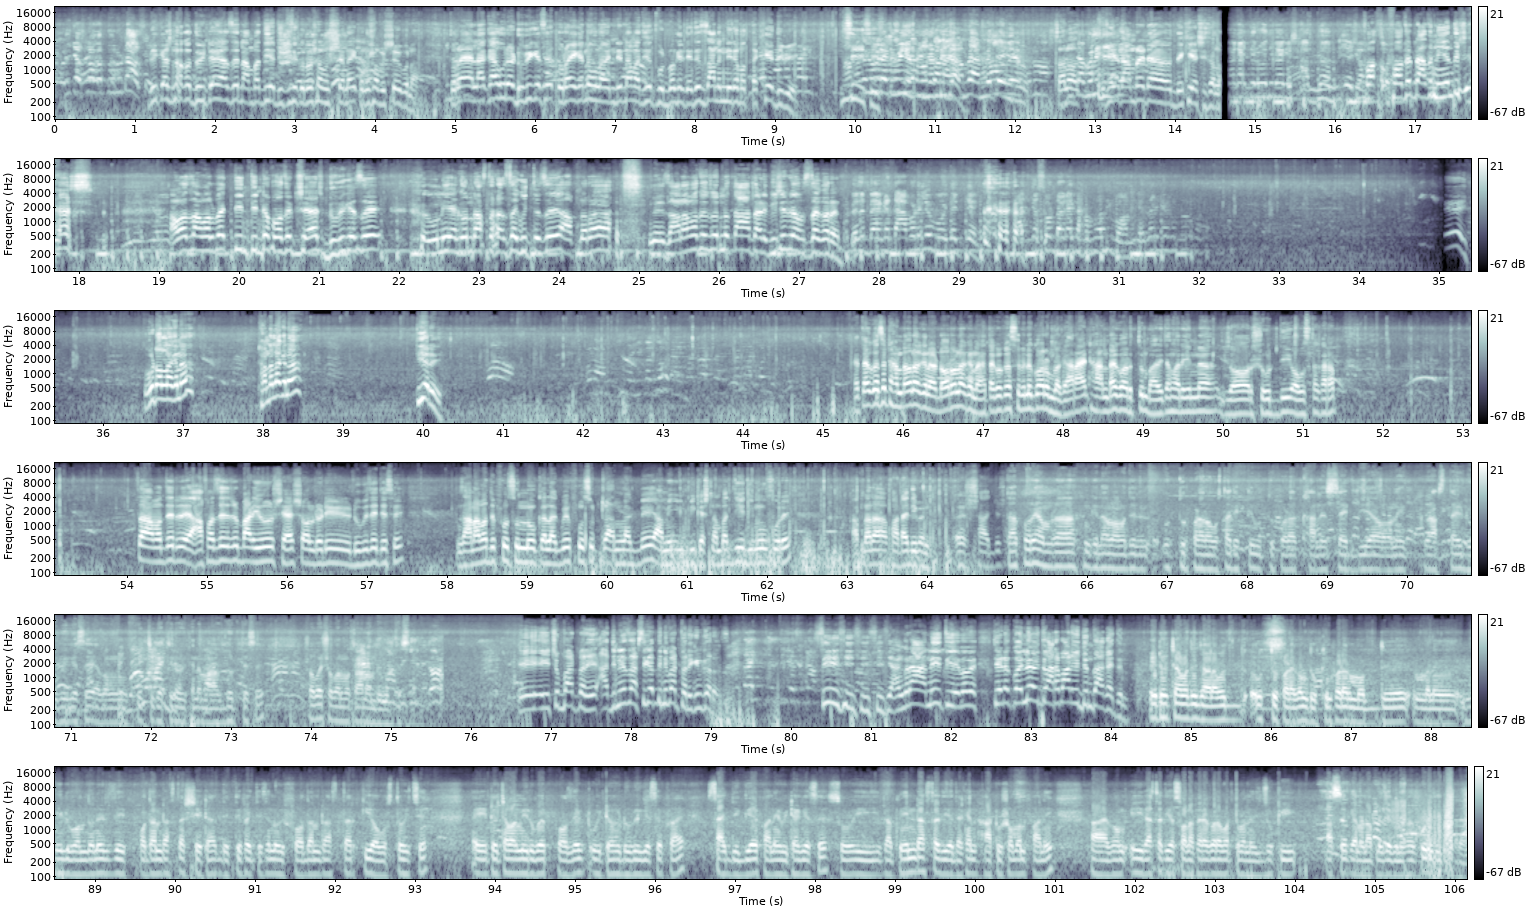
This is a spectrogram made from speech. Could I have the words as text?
বিকাশ নগর দুইটাই আছে নাম্বার দিয়ে দিতেছি কোনো সমস্যা নাই কোনো সমস্যা হইব না তোরা এলাকা ওরা ডুবি গেছে তোরা এখানে হোলা ইন্ডিয়ান নাম্বার দিয়ে ফুটবল খেলতে এদের জানেন নিরাপত্তা কে দিবে সি সি চলো দিয়ে আমরা এটা দেখি আসি চলো প্রজেক্ট আজ নিয়ে শেষ আমার জামাল ভাই তিন তিনটা প্রজেক্ট শেষ ডুবে গেছে উনি এখন রাস্তা রাস্তায় ঘুরতেছে আপনারা জানাবাদের জন্য তাড়াতাড়ি বিশেষ ব্যবস্থা করেন। ডর লাগে না? ঠান্ডা লাগে না? কি রে? হেতার কাছে ঠান্ডাও লাগে না ডরও লাগে না। হেতার কাছে বেলে গরম লাগে। আর আয় ঠান্ডা ঘর তুন বাড়িতে পারি না জ্বর সর্দি অবস্থা খারাপ। তা আমাদের আফাজের বাড়িও শেষ অলরেডি ডুবে যাইতেছে। জানাবাদে প্রচুর নৌকা লাগবে প্রচুর ট্রান লাগবে আমি বিকাশ নাম্বার দিয়ে দিব উপরে। আপনারা ফাটাই দিবেন সাহায্য তারপরে আমরা গেলাম আমাদের উত্তরপাড়ার অবস্থা দেখতে। উত্তরপাড়া খালের সাইড দিয়ে অনেক রাস্তায় ডুবে গেছে এবং পিচি কাচির ওইখানে মাছ ধরতেছে। সবাই সবার মতো আনন্দ করতেছে। এই এইসব বাট পারে আদিনে জার্সি কার দিনই বাট পারে কিন করো? সি সি সি সি সি আঙ্গুরা আনি তুই এভাবে। এটা কইলে হয়তো আরও বাড়ি পর্যন্ত আগাইতেন এটা হচ্ছে আমাদের জানাবাদ উত্তরপাড়া এবং দক্ষিণপাড়ার মধ্যে মানে মিলবন্ধনের যে প্রধান রাস্তা, সেটা দেখতে পাইতেছেন। ওই প্রধান রাস্তার কি অবস্থা হয়েছে এটা হচ্ছে আমার মিরুবের প্রজেক্ট ওইটাও ডুবে গেছে প্রায়। সাইড দিক দিয়ে পানি উঠে গেছে। সো এই মেন রাস্তা দিয়ে দেখেন, হাঁটু সমান পানি। এবং এই রাস্তা দিয়ে চলাফেরা করা বর্তমানে ঝুঁকি আছে, কেননা আপনি যেগুলো পড়ে দিতে পারেন।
